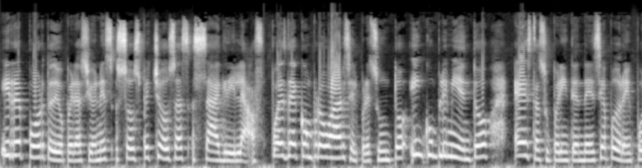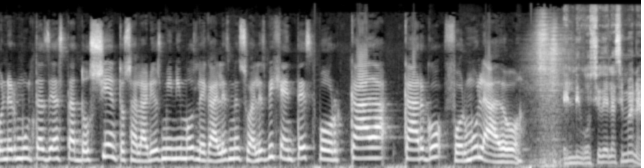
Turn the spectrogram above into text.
y reporte de operaciones sospechosas SAGRILAF. Pues de comprobarse el presunto incumplimiento, esta superintendencia podrá imponer multas de hasta 200 salarios mínimos legales mensuales vigentes por cada cargo formulado. El negocio de la semana.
